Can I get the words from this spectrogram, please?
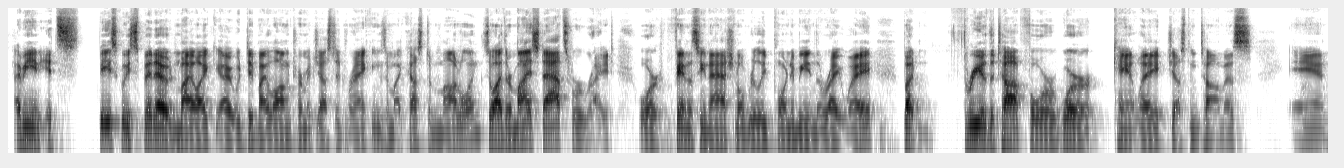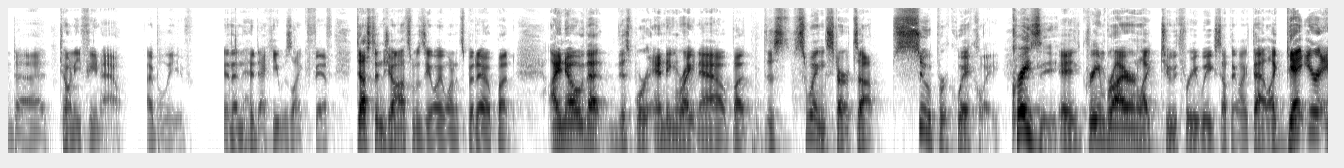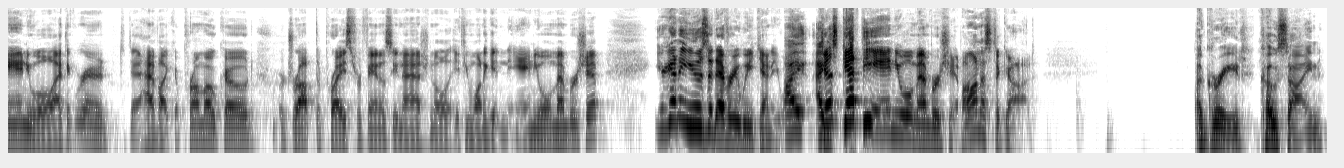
I mean, it's basically spit out in my like I did my long term adjusted rankings and my custom modeling. So either my stats were right or Fantasy National really pointed me in the right way. But three of the top four were Cantlay, Justin Thomas, and uh, Tony Finau, I believe. And then Hideki was like fifth. Dustin Johnson was the only one that spit out. But I know that this we're ending right now, but this swing starts up super quickly. Crazy. Greenbrier in like two, three weeks, something like that. Like, get your annual. I think we're going to have like a promo code or drop the price for Fantasy National if you want to get an annual membership. You're going to use it every week anyway. I- I- Just get the annual membership, honest to God. Agreed. Cosign.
